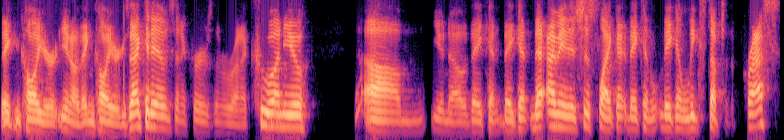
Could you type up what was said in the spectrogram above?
They can call your you know they can call your executives and encourage them to run a coup on you um, you know they can they can i mean it's just like they can they can leak stuff to the press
